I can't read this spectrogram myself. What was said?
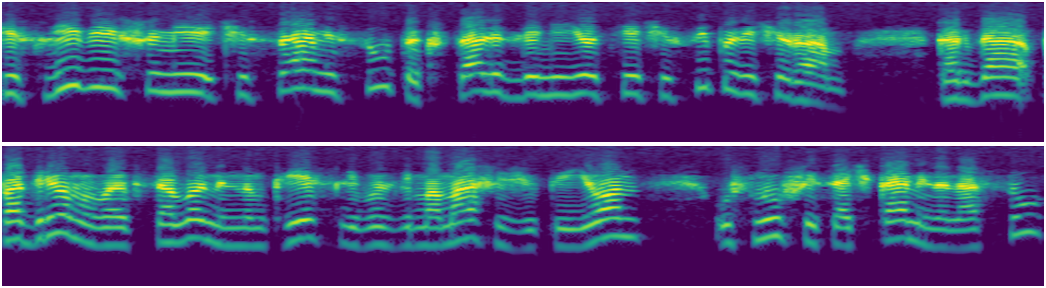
Счастливейшими часами суток стали для нее те часы по вечерам, когда, подремывая в соломенном кресле возле мамаши Жупион, уснувшей с очками на носу,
